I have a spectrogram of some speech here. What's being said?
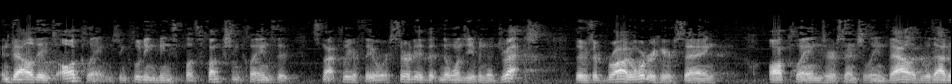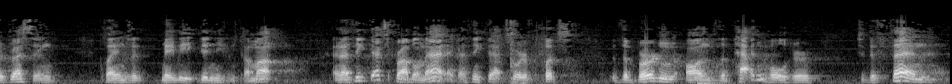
invalidates all claims, including means plus function claims that it's not clear if they were asserted that no one's even addressed. There's a broad order here saying all claims are essentially invalid without addressing claims that maybe didn't even come up. And I think that's problematic. I think that sort of puts the burden on the patent holder to defend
